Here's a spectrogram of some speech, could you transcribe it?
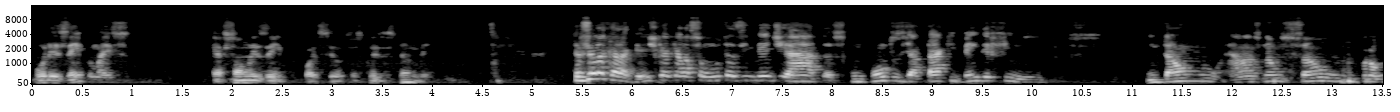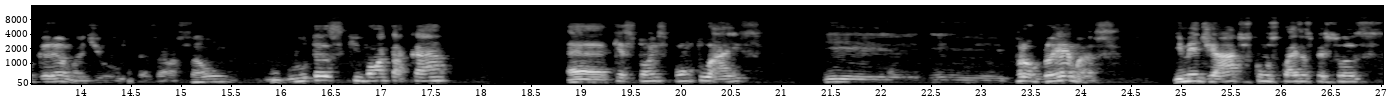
por exemplo, mas é só um exemplo, pode ser outras coisas também. Terceira característica é que elas são lutas imediatas, com pontos de ataque bem definidos. Então, elas não são um programa de lutas, elas são lutas que vão atacar é, questões pontuais e, e, problemas imediatos com os quais as pessoas,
